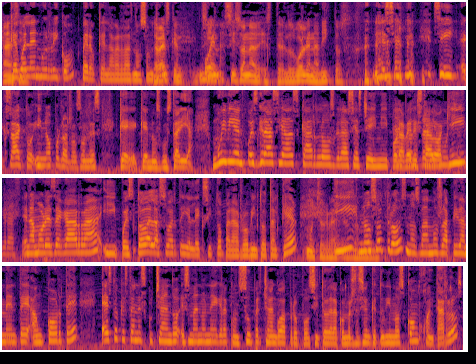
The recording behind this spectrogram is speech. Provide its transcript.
Ah, que sí. huelen muy rico, pero que la verdad no son La tan verdad es que sí, buenas. sí son, a- este, los vuelven adictos. Sí, sí, exacto, y no por las razones que, que nos gustaría. Muy bien, pues gracias Carlos, gracias Jamie por Al haber estado aquí en Amores de Garra y pues toda la suerte y el éxito para Robin Total Care. Muchas gracias, Y Dominique. nosotros nos vamos rápidamente a un corte. Esto que están escuchando es Mano Negra con Super Chango a propósito de la conversación que tuvimos con Juan Carlos.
